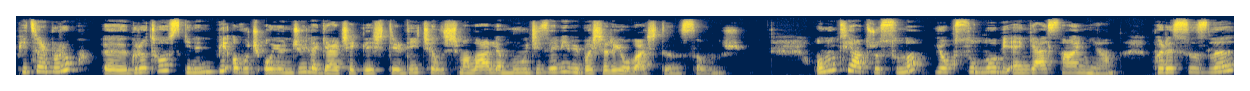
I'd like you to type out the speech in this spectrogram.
Peter Brook, e, Grotowski'nin bir avuç oyuncuyla gerçekleştirdiği çalışmalarla mucizevi bir başarıya ulaştığını savunur. Onun tiyatrosunu yoksulluğu bir engel saymayan, parasızlığı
